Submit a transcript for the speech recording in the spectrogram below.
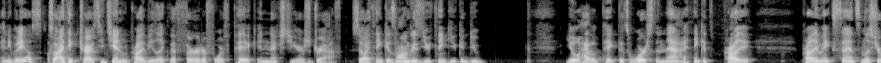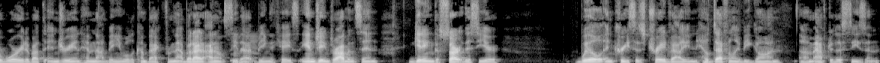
anybody else. So I think Travis Etienne would probably be like the third or fourth pick in next year's draft. So I think as long as you think you can do, you'll have a pick that's worse than that. I think it's probably probably makes sense unless you're worried about the injury and him not being able to come back from that. But I, I don't see that being the case. And James Robinson getting the start this year will increase his trade value, and he'll definitely be gone um, after this season.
